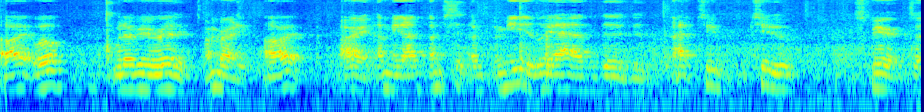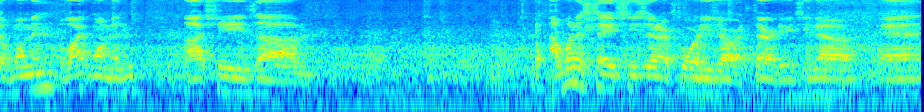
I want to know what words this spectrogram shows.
All right. Well, whenever you're ready. I'm ready. All right. All right. I mean, I, I'm, I'm immediately. I have the, the I have two two spirits. A woman, a white woman. Uh, she's um, I want to say she's in her 40s or her 30s, you know, and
